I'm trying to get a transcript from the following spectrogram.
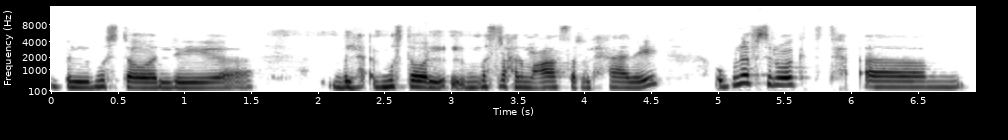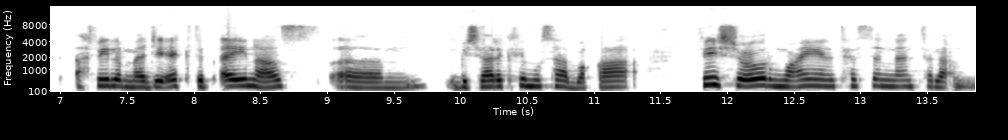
بالمستوى اللي بالمستوى المسرح المعاصر الحالي. وبنفس الوقت في لما أجي أكتب أي نص بيشارك في مسابقة في شعور معين تحس إن أنت لا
